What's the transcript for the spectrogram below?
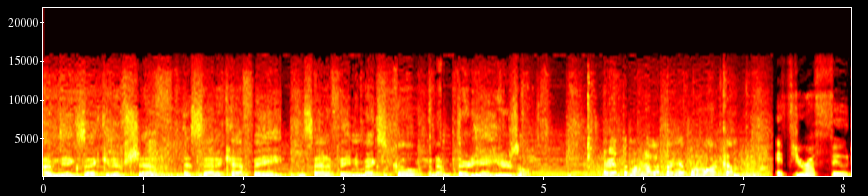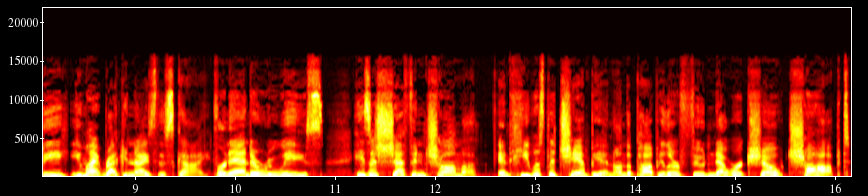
I'm the executive chef at Santa Cafe in Santa Fe, New Mexico, and I'm 38 years old. If you're a foodie, you might recognize this guy, Fernando Ruiz. He's a chef in Chama, and he was the champion on the popular Food Network show Chopped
